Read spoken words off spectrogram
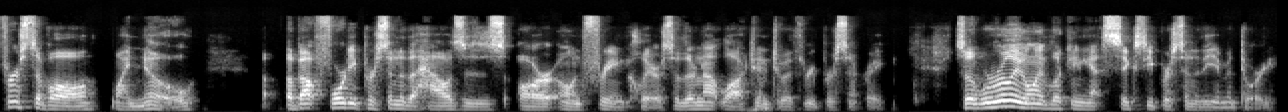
first of all, well, I know about 40% of the houses are owned free and clear. So they're not locked mm-hmm. into a 3% rate. So we're really only looking at 60% of the inventory.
